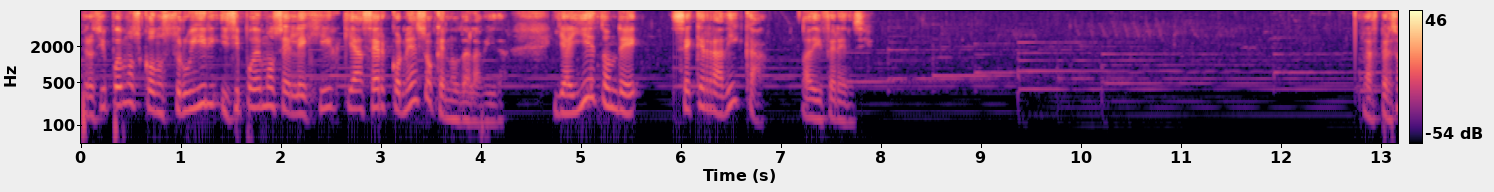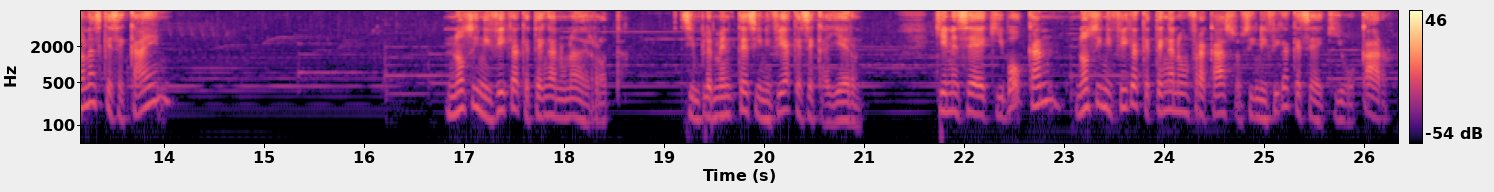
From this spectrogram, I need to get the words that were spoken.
Pero sí podemos construir y sí podemos elegir qué hacer con eso que nos da la vida. Y ahí es donde sé que radica la diferencia. Las personas que se caen no significa que tengan una derrota. Simplemente significa que se cayeron. Quienes se equivocan no significa que tengan un fracaso, significa que se equivocaron.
